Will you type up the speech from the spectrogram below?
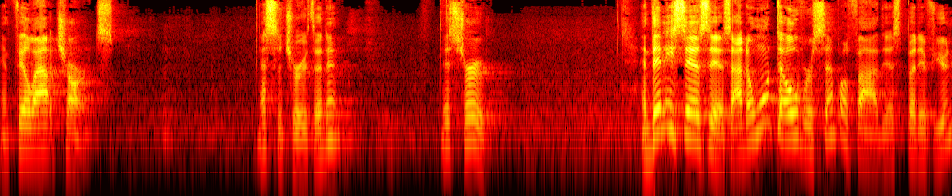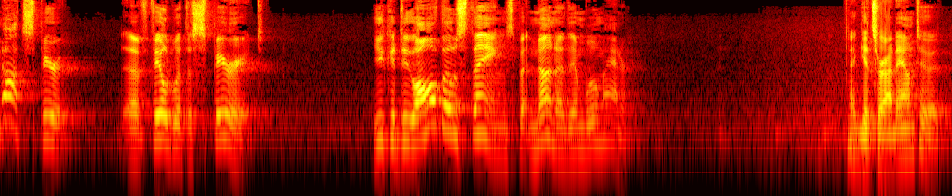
and fill out charts. That's the truth, isn't it? It's true. And then he says this I don't want to oversimplify this, but if you're not spirit uh, filled with the Spirit, you could do all those things, but none of them will matter. That gets right down to it.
